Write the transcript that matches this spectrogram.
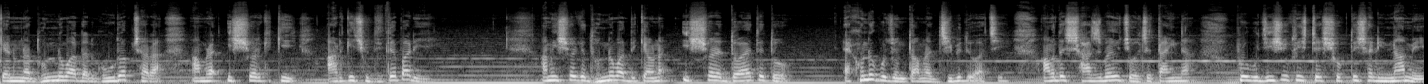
কেননা ধন্যবাদ আর গৌরব ছাড়া আমরা ঈশ্বরকে কি আর কিছু দিতে পারি? আমি ঈশ্বরকে ধন্যবাদ দিই, কেননা ঈশ্বরের দয়াতে তো এখনও পর্যন্ত আমরা জীবিত আছি। আমাদের শ্বাসবায়ু চলছে তাই না? প্রভু যীশু খ্রিস্টের শক্তিশালী নামে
